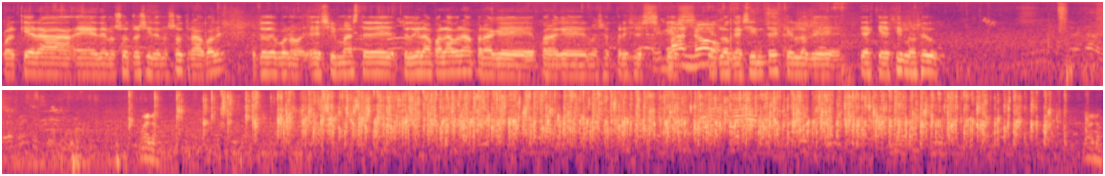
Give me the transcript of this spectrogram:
cualquiera de nosotros y de nosotras, ¿vale? Entonces, bueno, sin más te, doy la palabra para que, para que nos expreses qué es lo que sientes, qué es lo que tienes que decirnos, Edu. Bueno. Bueno,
